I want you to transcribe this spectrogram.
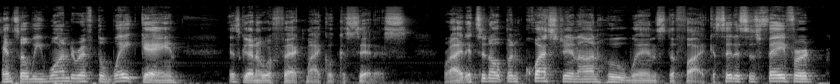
And so we wonder if the weight gain is going to affect Michael Katsidis, right? It's an open question on who wins the fight. Katsidis is favored,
